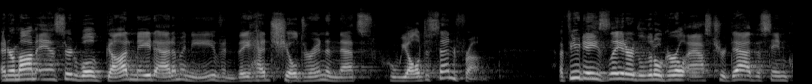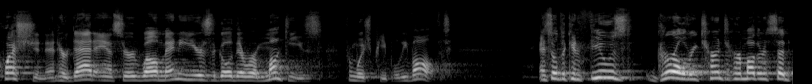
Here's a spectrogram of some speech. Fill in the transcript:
And her mom answered, Well, God made Adam and Eve, and they had children, and that's who we all descend from. A few days later, the little girl asked her dad the same question, and her dad answered, Well, many years ago, there were monkeys from which people evolved. And so the confused girl returned to her mother and said,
